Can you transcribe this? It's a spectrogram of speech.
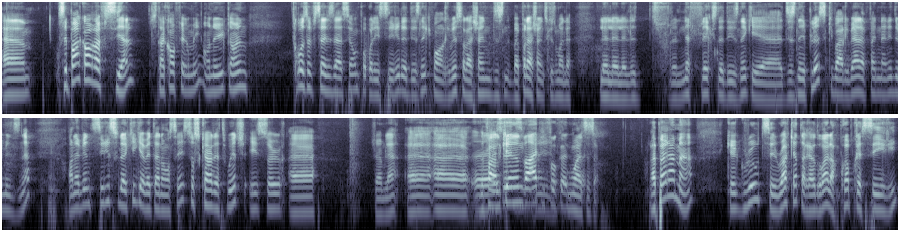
Euh, c'est pas encore officiel. C'est à confirmer. On a eu quand même trois officialisations pour les séries de Disney qui vont arriver sur la chaîne Disney. Ben, pas la chaîne, excuse-moi. Le, le, le- le- Netflix de Disney qui est euh, Disney Plus qui va arriver à la fin de l'année 2019. On avait une série sur Loki qui avait été annoncée sur Scarlet Witch et sur. euh, J'ai un blanc. Euh, euh, The Falcon. Falcon. Ouais, c'est ça. Apparemment, que Groot et Rocket auraient droit à leur propre série.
